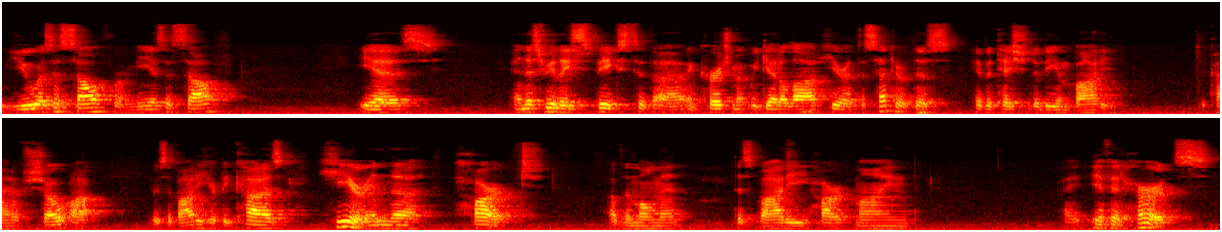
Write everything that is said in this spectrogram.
you as a self or me as a self, is, and this really speaks to the encouragement we get a lot here at the center of this invitation to be embodied, to kind of show up. There's a body here because here in the heart of the moment, this body, heart, mind, right? If it hurts,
